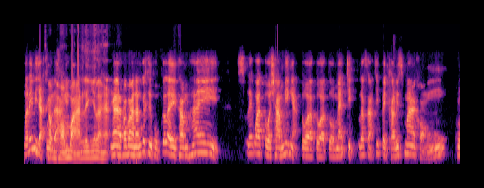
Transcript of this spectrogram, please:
มันไม่มีจากคุโรดะคำหอมหวานอะไรอย่างเงี้ยแหละฮะอ่าประมาณนั้นก็คือผมก็เลยทำให้ เรียกว่าตัวชาร์มมิ่งอะตัวตัวตัวแมจิกลักษณะที่เป็นคาริสมาของครู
